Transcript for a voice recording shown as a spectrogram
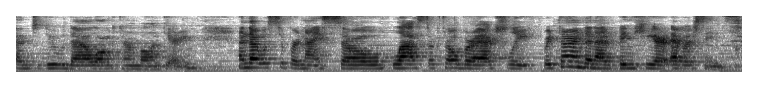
and to do the long term volunteering. And that was super nice. So last October, I actually returned and I've been here ever since.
